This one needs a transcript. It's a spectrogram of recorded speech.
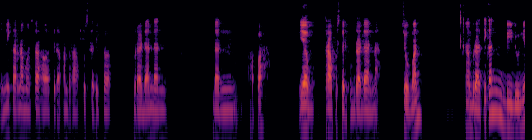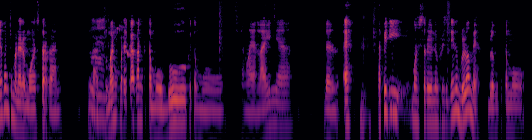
Ini karena monster khawatir akan terhapus dari keberadaan dan dan apa? Ya terhapus dari keberadaan. Nah, cuman nah berarti kan di dunia kan cuma ada monster kan. Nah, Hmm. cuman mereka kan ketemu Bu, ketemu yang lain-lainnya. Dan eh Hmm. tapi di Monster University ini belum ya? Belum ketemu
